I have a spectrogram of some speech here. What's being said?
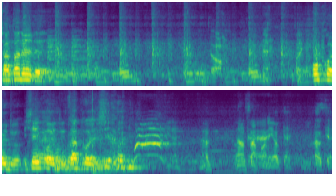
Çanta nerede? Oh. O koydu, şey koydu, Zak koydu. Şey koydu. no, it's not funny. Okay. Okay.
